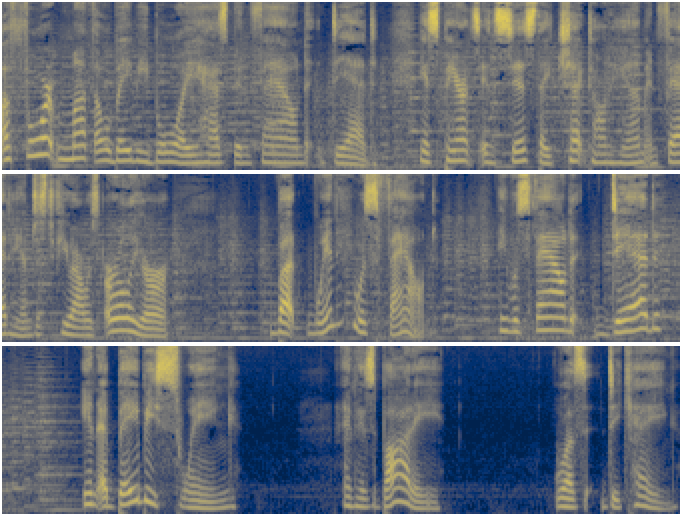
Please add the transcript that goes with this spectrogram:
A four month old baby boy has been found dead. His parents insist they checked on him and fed him just a few hours earlier. But when he was found, he was found dead in a baby swing, and his body was decaying.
